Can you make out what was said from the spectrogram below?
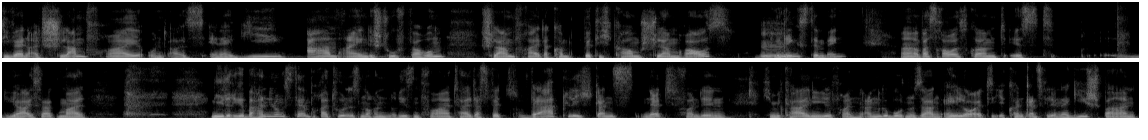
die werden als schlammfrei und als energiearm eingestuft. Warum? Schlammfrei, da kommt wirklich kaum Schlamm raus, mhm. geringste Mengen. Was rauskommt, ist, ja, ich sag mal, Niedrige Behandlungstemperaturen ist noch ein Riesenvorteil. Das wird werblich ganz nett von den Chemikalien-Lieferanten angeboten und sagen, hey Leute, ihr könnt ganz viel Energie sparen.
